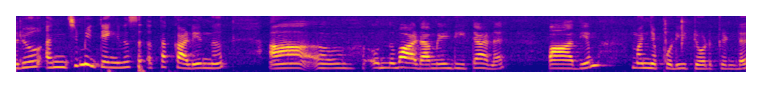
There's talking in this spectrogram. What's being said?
ഒരു അഞ്ച് മിനിറ്റ് എങ്കിലും തക്കാളി ഒന്ന് ഒന്ന് വാടാൻ വേണ്ടിയിട്ടാണ്. അപ്പോൾ ആദ്യം മഞ്ഞൾപ്പൊടി ഇട്ട് കൊടുക്കുന്നുണ്ട്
